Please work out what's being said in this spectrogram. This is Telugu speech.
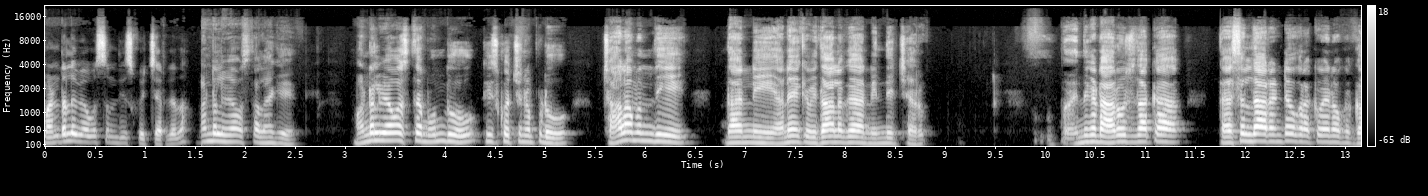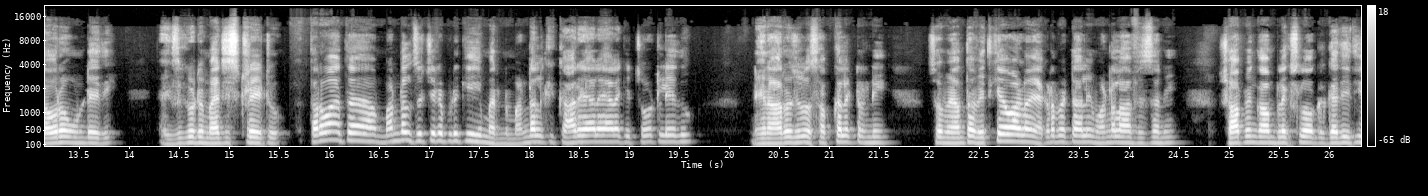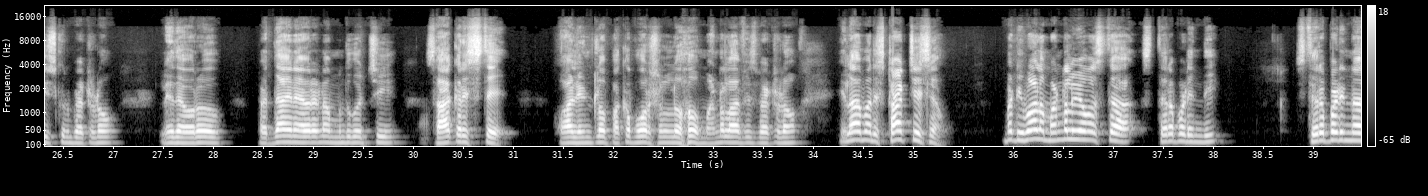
మండల వ్యవస్థను తీసుకొచ్చారు కదా? మండల వ్యవస్థ అలాగే. మండల వ్యవస్థ ముందు తీసుకొచ్చినప్పుడు చాలామంది దాన్ని అనేక విధాలుగా నిందించారు. ఎందుకంటే ఆ రోజు దాకా తహసీల్దార్ అంటే ఒక రకమైన ఒక గౌరవం ఉండేది. Executive magistrate. తర్వాత మండల్స్ వచ్చేటప్పటికి మరి మండల్కి కార్యాలయాలకి చోటు లేదు. నేను ఆ రోజుల్లో సబ్ కలెక్టర్ని. సో మేమంతా వెతికేవాళ్ళం ఎక్కడ పెట్టాలి? మండల ఆఫీస్ అని. షాపింగ్ కాంప్లెక్స్లో ఒక గది తీసుకుని పెట్టడం. లేదా ఎవరో పెద్ద ఆయన ఎవరైనా ముందుకొచ్చి సహకరిస్తే వాళ్ళ ఇంట్లో పక్క పోర్షన్లో మండల ఆఫీస్ పెట్టడం ఇలా మరి స్టార్ట్ చేసాం బట్ ఇవాళ మండల వ్యవస్థ స్థిరపడింది. స్థిరపడిన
